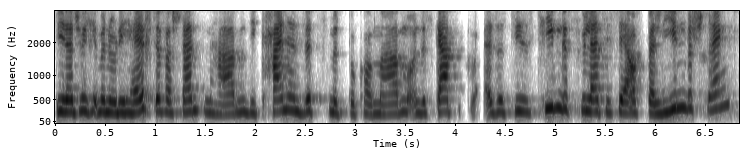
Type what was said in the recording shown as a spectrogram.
die natürlich immer nur die Hälfte verstanden haben, die keinen Witz mitbekommen haben. Und es gab, also dieses Teamgefühl hat sich sehr auf Berlin beschränkt.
